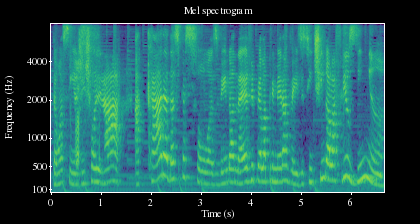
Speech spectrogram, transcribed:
Então, assim, a Nossa. gente olhar a cara das pessoas vendo a neve pela primeira vez e sentindo ela friozinha,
